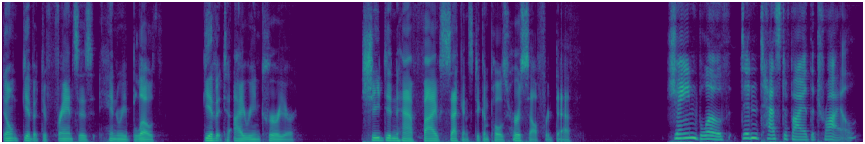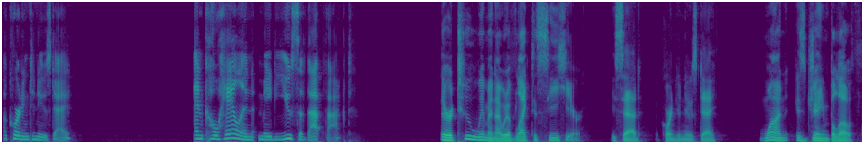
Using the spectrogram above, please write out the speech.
don't give it to Francis Henry Bloth. Give it to Irene Currier. She didn't have five seconds to compose herself for death. Jane Bloth didn't testify at the trial, according to Newsday. And Cohalan made use of that fact. There are two women I would have liked to see here, he said, according to Newsday. One is Jane Bloth.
